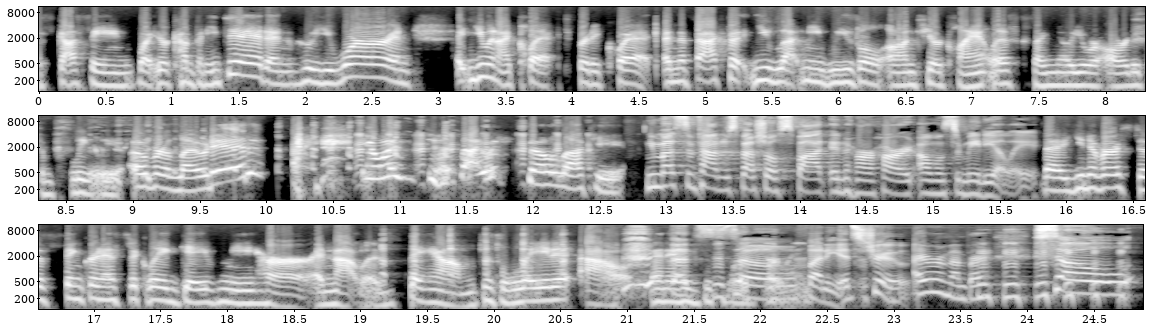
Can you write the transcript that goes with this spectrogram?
discussing what your company did and who you were. And you and I clicked pretty quick. And the fact that you let me weasel onto your client list because I know you were already completely overloaded. it was just, I was so lucky. You must have found a special spot in her heart almost immediately. The universe just synchronistically gave me her, and that was bam, just laid it out. And it was so funny. It's true. I remember. so,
